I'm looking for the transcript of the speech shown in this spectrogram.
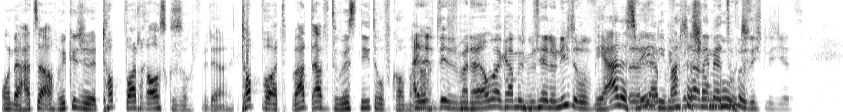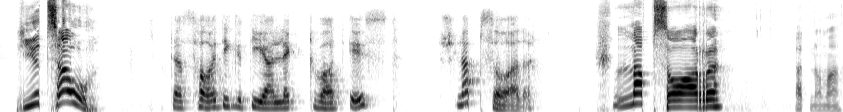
Und da hat sie auch wirklich ein Top-Wort rausgesucht wieder. Top-Wort. Wart ab, du wirst nie drauf kommen. Also, das, bei deiner Oma kam ich bisher noch nie drauf. Ja, deswegen, Äh, die macht das schon gut. zuversichtlich jetzt. Hier, Zau! Das heutige Dialektwort ist Schlappsorte. Schlappsore. Warte nochmal.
